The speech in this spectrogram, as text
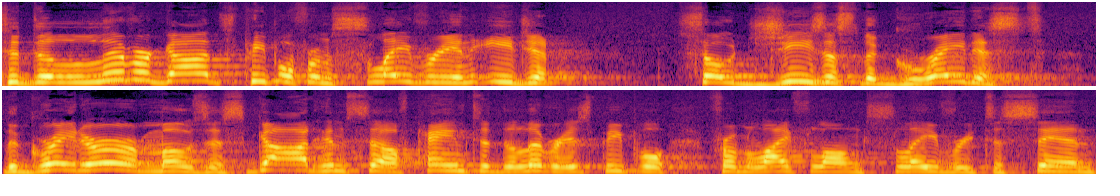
to deliver God's people from slavery in Egypt, so Jesus, the greatest, the greater Moses, God Himself, came to deliver His people from lifelong slavery to sin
